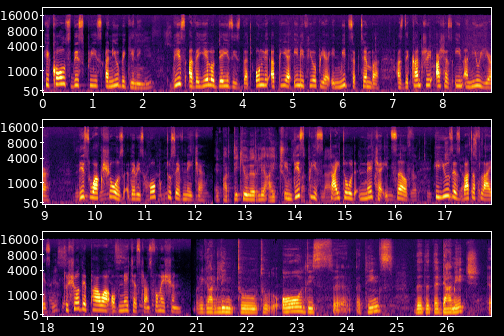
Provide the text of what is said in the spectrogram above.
He calls this piece a new beginning. These are the yellow daisies that only appear in Ethiopia in mid-September as the country ushers in a new year. This work shows there is hope to save nature. And particularly, I choose In this piece titled Nature Itself, he uses butterflies to show the power of nature's transformation. regarding to, to all these uh, things, the, the, the damage uh,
